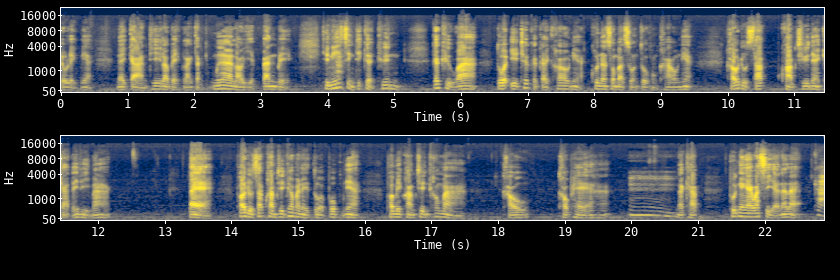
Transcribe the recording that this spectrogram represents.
ดรอลิกเนี่ยในการที่เราเบรกหลังจากเมื่อเราเหยียบแป้นเบรก ทีนี้ค่ะสิ่งที่เกิดขึ้น ก็คือว่าตัวอีเทอร์กับไกลเคิลเนี่ยคุณสมบัติส่วนตัวของเขาเนี่ยเขาดูดซับความชื้นในอากาศได้ดีมาก แต่พอดูดซับความชื้นเข้ามาในตัวปุ๊บเนี่ย พอมีความชื้นเข้ามาเขาเขาแพ้ฮะอืมนะครับพูดง่ายๆว่าเสียนั่นแหละค่ะ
